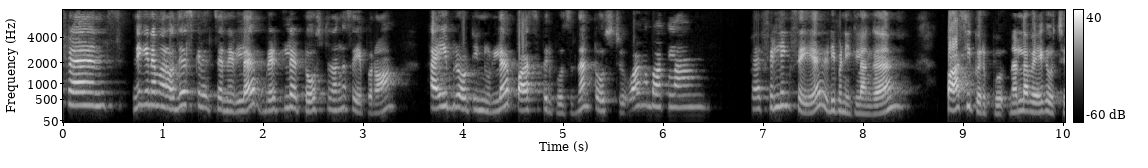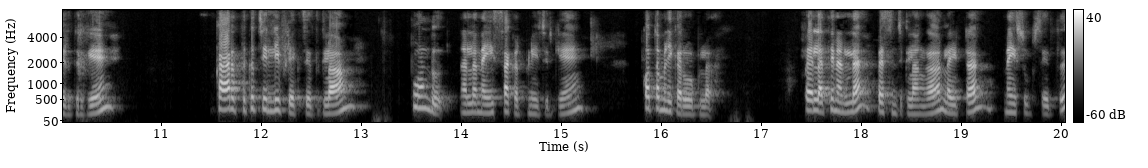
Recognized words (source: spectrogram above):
ஃப்ரெண்ட்ஸ் இன்னைக்கு நம்ம ரோஜஸ் கிரெட் சேனல்ல பிரெட்ல டோஸ்ட் தாங்க செய்ய போகிறோம் ஹை ப்ரோட்டீன் உள்ள பாசிப்பருப்பு வச்சு தான் டோஸ்ட் வாங்க பார்க்கலாம். இப்போ ஃபில்லிங் செய்ய ரெடி பண்ணிக்கலாங்க. பாசிப்பருப்பு நல்லா வேக வச்சு எடுத்துருக்கேன் காரத்துக்கு சில்லி ஃப்ளேக்ஸ் எடுத்துக்கலாம் பூண்டு நல்லா நைஸாக கட் பண்ணி வச்சுருக்கேன். கொத்தமல்லி கருவேப்பிலை. இப்போ எல்லாத்தையும் நல்லா பிசைஞ்சுக்கலாங்க. லைட்டாக நைஸ் சூப் சேர்த்து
